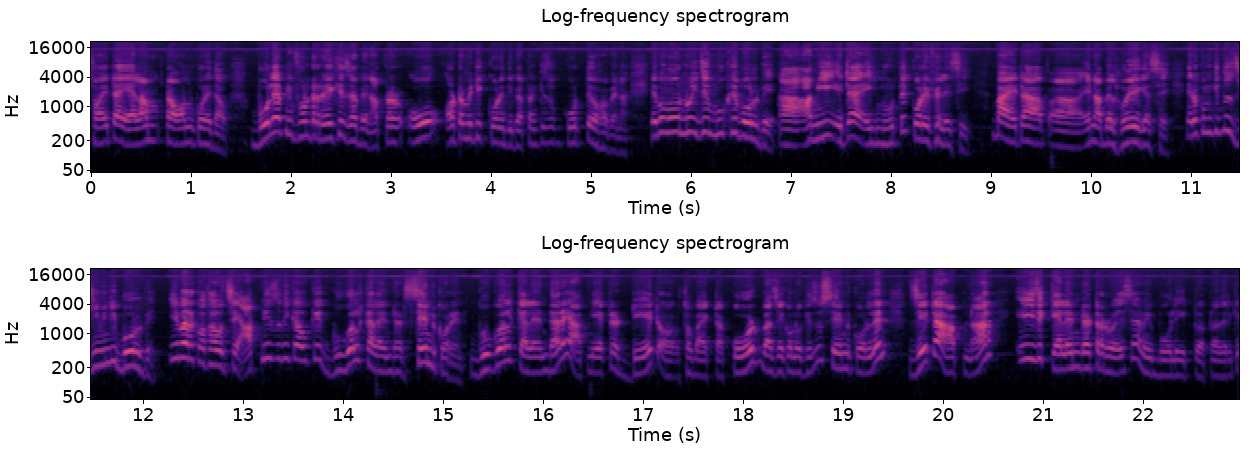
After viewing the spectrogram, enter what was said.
ছয়টায় অ্যালার্মটা অন করে দাও। বলে আপনি ফোনটা রেখে যাবেন, আপনার ও অটোমেটিক করে দিবে, আপনার কিছু করতেও হবে না। এবং ও নিজে মুখে বলবে আমি এটা এই মুহূর্তে করে ফেলেছি বা এটা এনাবেল হয়ে গেছে। এরকম কিন্তু জিমিনি বলবে। এবার কথা হচ্ছে, আপনি যদি কাউকে গুগল ক্যালেন্ডার সেন্ড করেন গুগল ক্যালেন্ডারে আপনি একটা ডেট অথবা একটা কোড বা যে কোনো কিছু সেন্ড করলেন যেটা আপনার এই যে ক্যালেন্ডারটা রয়েছে, আমি বলি একটু আপনাদেরকে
